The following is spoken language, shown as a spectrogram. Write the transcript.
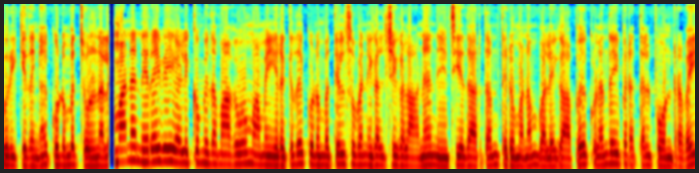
குறிக்குதுங்க. குடும்ப சூழ்நிலை. மன நிறைவை அளிக்கும் விதமாகவும் அமையிருக்குது. குடும்பத்தில் சுப நிகழ்ச்சிகளான நிச்சயதார்த்தம் திருமணம் வளைகாப்பு குழந்தை பிறத்தல் போன்றவை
